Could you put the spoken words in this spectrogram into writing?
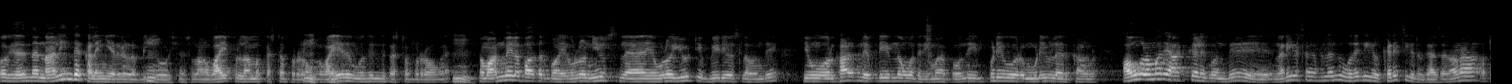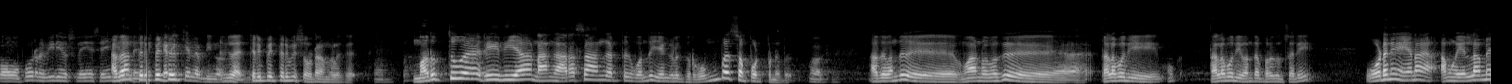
ஓகே சார் இந்த நலிந்த கலைஞர்கள் அப்படிங்கிற ஒரு விஷயம் சொல்லுவாங்க. வாய்ப்பு இல்லாம கஷ்டப்படுறவங்க வயது முதிர்ந்து கஷ்டப்படுறவங்க. நம்ம அண்மையில பார்த்திருப்போம் எவ்வளவு நியூஸ்ல எவ்வளவு யூடியூப் வீடியோஸ்ல வந்து இவங்க ஒரு காலத்துல எப்படி இருந்தவங்க தெரியுமா? இப்போ வந்து இப்படி ஒரு முடிவுல இருக்காங்க அவங்கள மாதிரி ஆட்களுக்கு வந்து நடிகர் சங்கத்துல இருந்து உதவிகள் கிடைச்சிக்கிட்டு இருக்கா சார் ஆனா அப்போ அவங்க போடுற வீடியோஸ்லயும் அதான் திருப்பி திருப்பி- கிடைக்கல அப்படின்னு இல்லை திருப்பி திருப்பி சொல்கிறேன் உங்களுக்கு. மருத்துவ ரீதியாக நாங்கள் அரசாங்கத்துக்கு வந்து எங்களுக்கு ரொம்ப சப்போர்ட் பண்ணுது. ஓகே அது வந்து மாண்புமிகு தளபதி தளபதி வந்த பிறகும் சரி உடனே ஏன்னா அவங்க எல்லாமே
